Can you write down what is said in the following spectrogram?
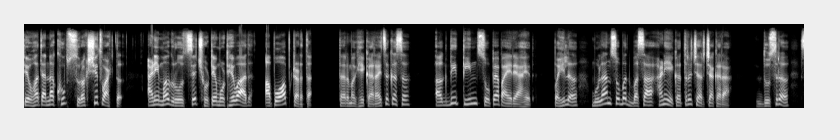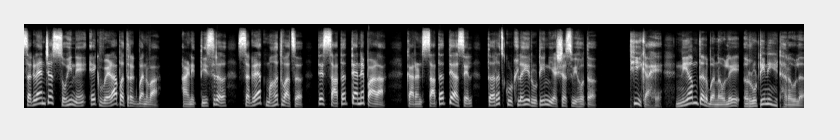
तेव्हा त्यांना खूप सुरक्षित वाटतं आणि मग रोजचे छोटे मोठे वाद आपोआप टळतात. तर मग हे करायचं कसं? अगदी तीन सोप्या पायऱ्या आहेत. पहिलं मुलांसोबत बसा आणि एकत्र चर्चा करा. दुसरं सगळ्यांच्या सोयीने एक वेळापत्रक बनवा. आणि तिसरं सगळ्यात महत्वाचं ते सातत्याने पाळा. कारण सातत्य असेल तरच कुठलंही रुटीन यशस्वी होतं. ठीक आहे. नियम तर बनवले रुटीनही ठरवलं.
